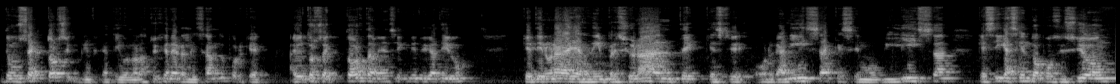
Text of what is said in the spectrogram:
de un sector significativo. No la estoy generalizando porque hay otro sector también significativo que tiene una gallardía impresionante, que se organiza, que se moviliza, que sigue haciendo oposición,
